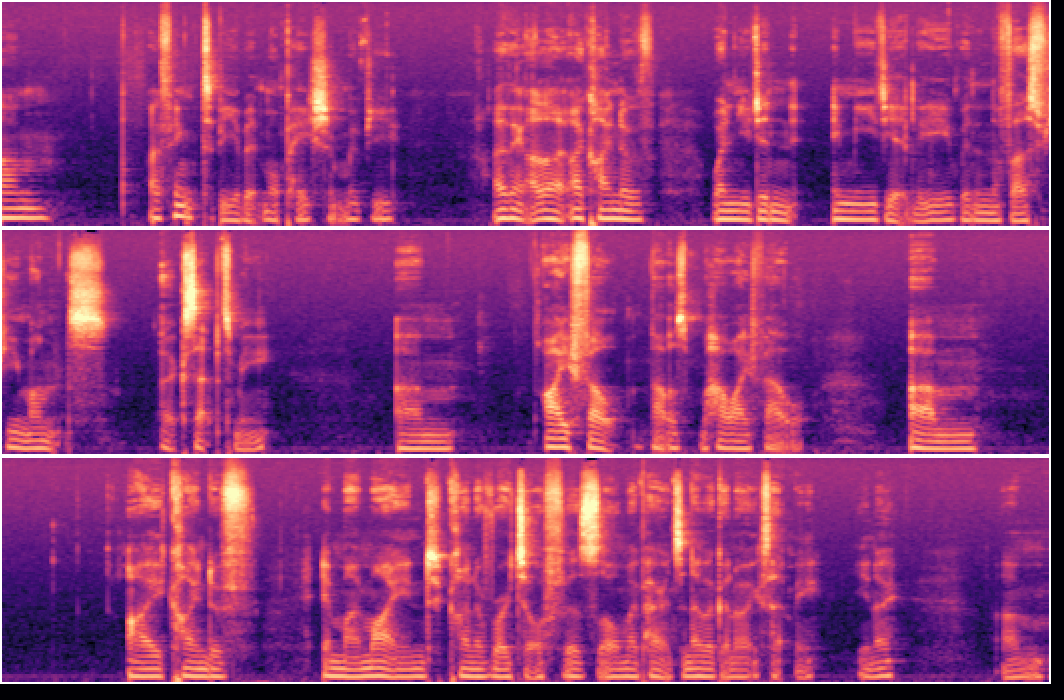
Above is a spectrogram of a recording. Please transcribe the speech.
Um, I think to be a bit more patient with you. I think I I kind of when you didn't immediately within the first few months accept me. Um, I felt that was how I felt. Um, I kind of in my mind kind of wrote it off as oh my parents are never going to accept me, you know. Um,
